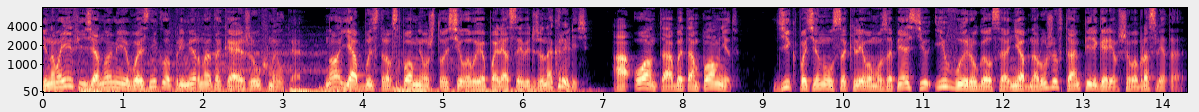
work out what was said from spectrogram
и на моей физиономии возникла примерно такая же ухмылка. Но я быстро вспомнил, что силовые поля Сэвиджа накрылись. А он-то об этом помнит. Дик потянулся к левому запястью и выругался, не обнаружив там перегоревшего браслета.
